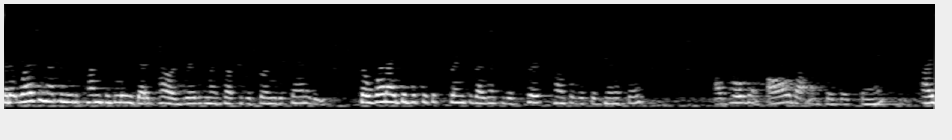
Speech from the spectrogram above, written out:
But it was enough for me to come to believe that a power greater than myself could restore me to sanity. So what I did with this experience is I went to this church, counseled with this minister. I told him all about my spiritual experience. I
